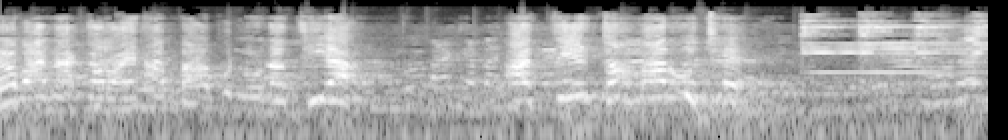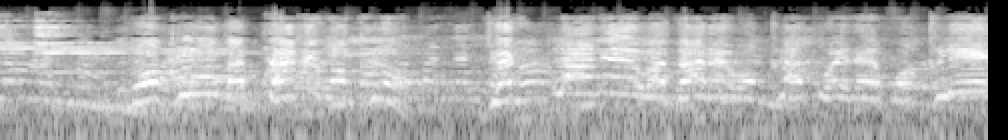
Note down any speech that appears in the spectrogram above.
રવાના કરો. એના બાપનું નથી આ. આ તીર્થ અમારું છે. મોકલો, બધાને મોકલો. જેટલાને વધારે મોકલાતું એને મોકલી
